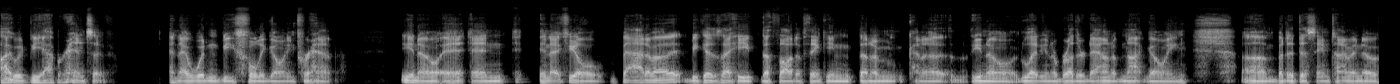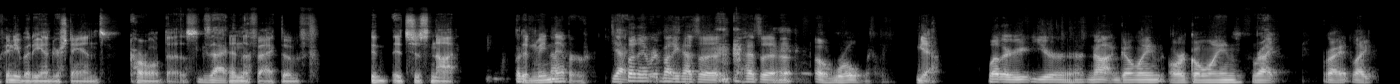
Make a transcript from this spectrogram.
I would be apprehensive, and I wouldn't be fully going for Him you know and, and and i feel bad about it because i hate the thought of thinking that i'm kind of you know letting a brother down of not going um, but at the same time i know if anybody understands carl does Exactly. and the fact of it, it's just not But i mean not- never Yeah. But everybody has a has a a role. Yeah. Whether you're not going or going, right. right? Like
